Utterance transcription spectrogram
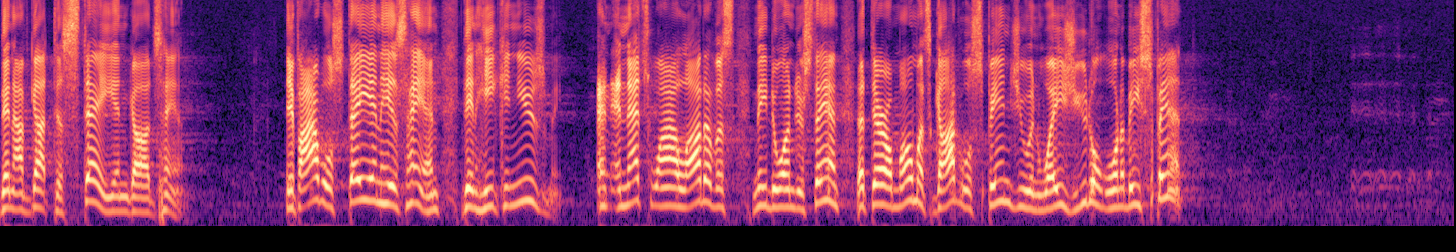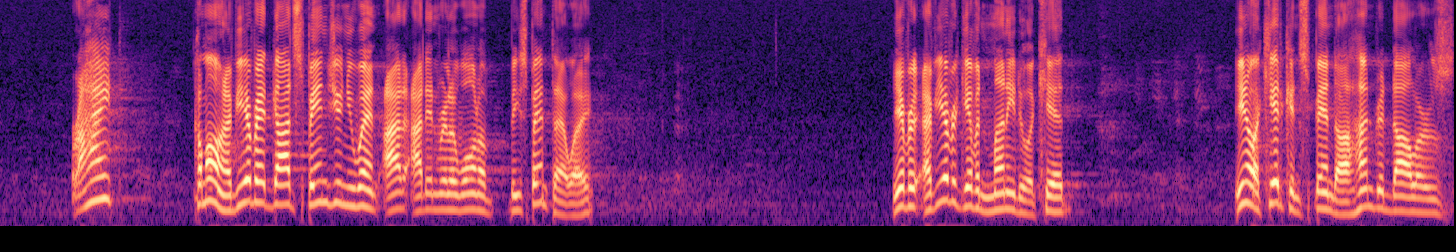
then I've got to stay in God's hand. If I will stay in His hand, then He can use me. And, and that's why a lot of us need to understand that there are moments God will spend you in ways you don't want to be spent. Right? Come on, have you ever had God spend you and you went, I, I didn't really want to be spent that way? You ever, have you ever given money to a kid? You know, a kid can spend $100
